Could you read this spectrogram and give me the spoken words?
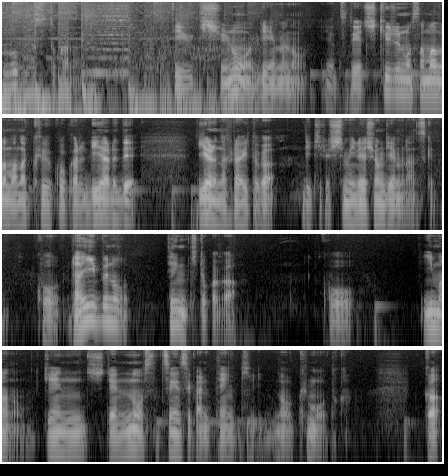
Xbox とかのっていう機種のゲームのやつで地球上のさまざまな空港からリアルでリアルなフライトができるシミュレーションゲームなんですけどこうライブの天気とかがこう今の現時点の全世界の天気の雲とかが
